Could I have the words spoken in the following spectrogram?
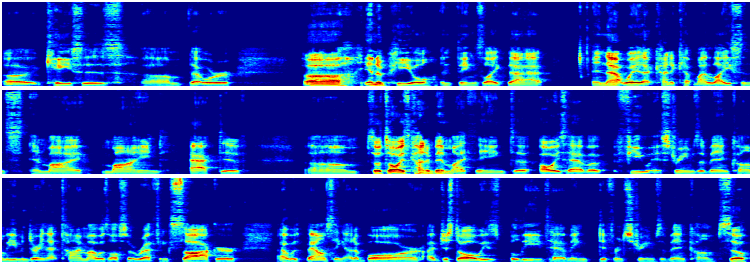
uh, cases um, that were uh, in appeal and things like that. And that way, that kind of kept my license and my mind active. Um, so it's always kind of been my thing to always have a few streams of income. Even during that time, I was also refing soccer. I was bouncing at a bar. I've just always believed having different streams of income. So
